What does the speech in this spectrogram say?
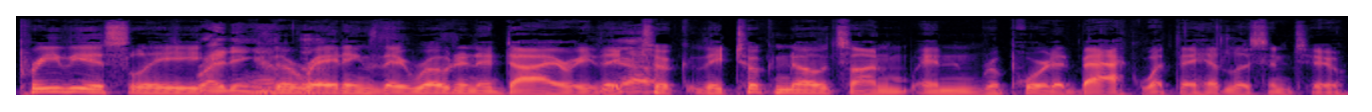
previously Writing the the- ratings they wrote in a diary. They Yeah. took they took notes on and reported back what they had listened to.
